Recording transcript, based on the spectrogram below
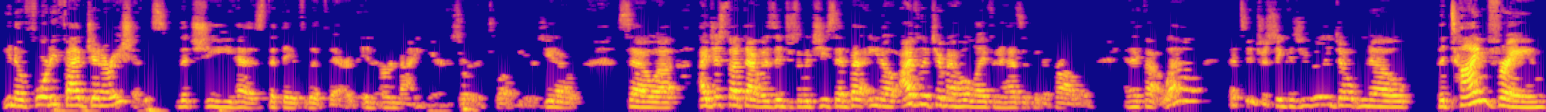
you know, 45 generations that she has, that they've lived there in her nine years or 12 years, you know. So, uh, I just thought that was interesting when she said, but, you know, I've lived here my whole life and it hasn't been a problem. And I thought, well, that's interesting because you really don't know the time frame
